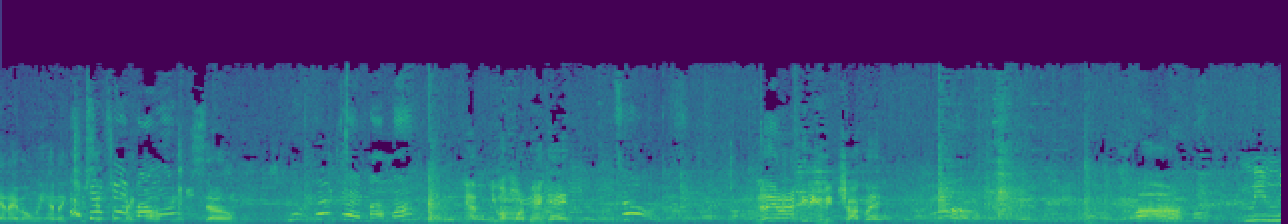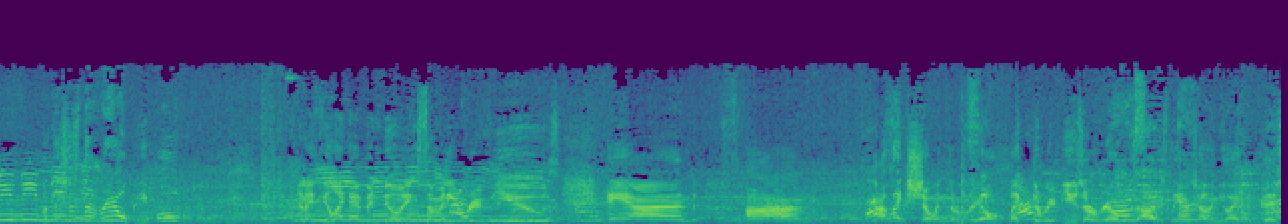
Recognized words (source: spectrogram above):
and I've only had like two sips of my coffee. So, yeah, you want more pancake? No, you're not getting any chocolate. Um, but this is the real people. And I feel like I've been doing so many reviews and um, not like showing the real. Like the reviews are real because obviously I'm telling you like this.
